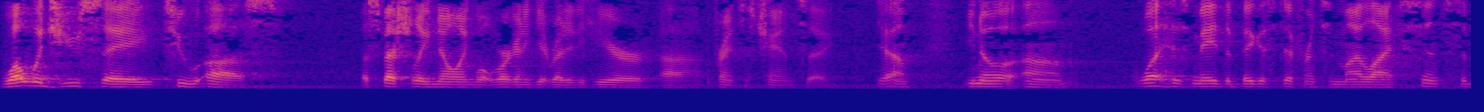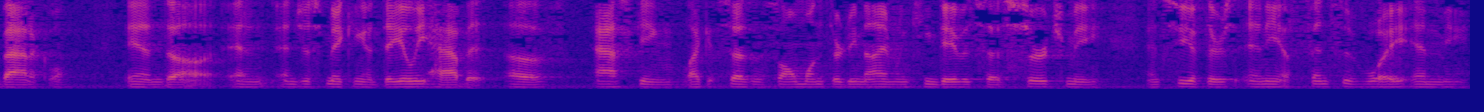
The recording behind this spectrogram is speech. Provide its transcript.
what would you say to us, especially knowing what we're going to get ready to hear uh, Francis Chan say? Yeah. You know, um, what has made the biggest difference in my life since sabbatical and, uh, and, and just making a daily habit of asking, like it says in Psalm 139 when King David says, Search me and see if there's any offensive way in me.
